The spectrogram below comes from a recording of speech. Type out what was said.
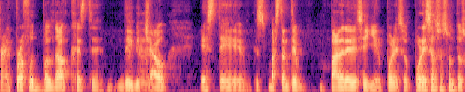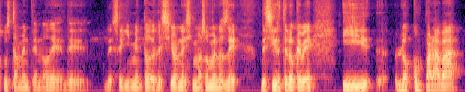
al Pro Football Doc, este David Chow, este es bastante padre de seguir por eso, por esos asuntos justamente, ¿no? De, seguimiento de lesiones y más o menos de decirte lo que ve. Y lo comparaba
